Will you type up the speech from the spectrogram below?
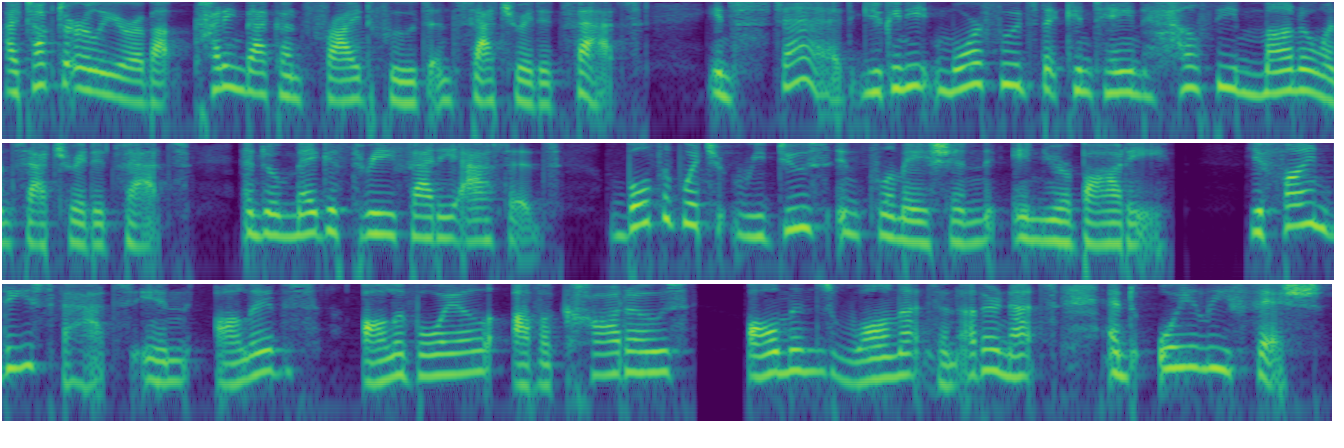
I talked earlier about cutting back on fried foods and saturated fats. Instead, you can eat more foods that contain healthy monounsaturated fats and omega 3 fatty acids, both of which reduce inflammation in your body. You find these fats in olives, olive oil, avocados, almonds, walnuts, and other nuts, and oily fish,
